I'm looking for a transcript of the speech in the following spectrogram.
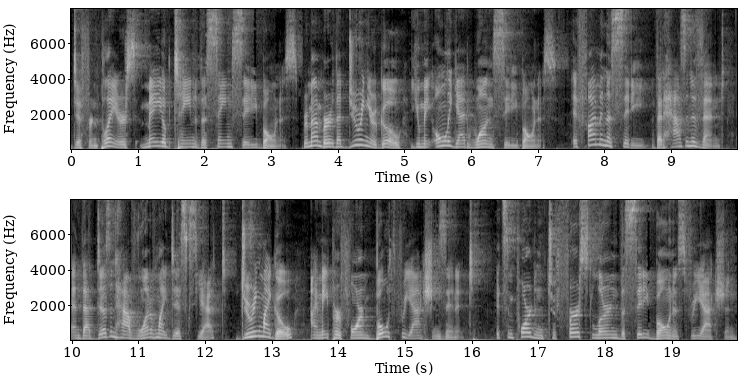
Different players may obtain the same city bonus. Remember that during your go, you may only get one city bonus. If I'm in a city that has an event and that doesn't have one of my discs yet, during my go, I may perform both free actions in it. It's important to first learn the city bonus free action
